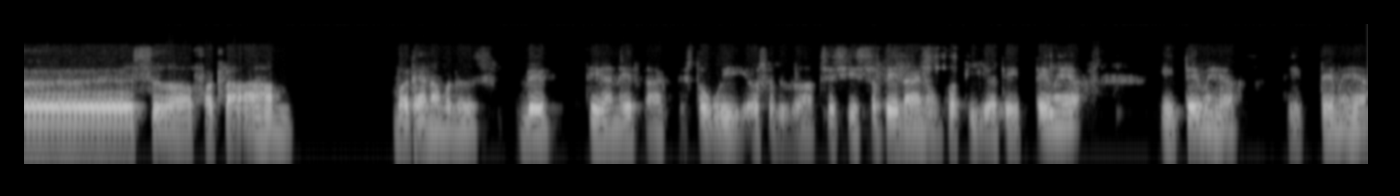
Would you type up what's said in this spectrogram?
øh, sidder og forklarer ham, hvordan og hvorledes, hvem det her netværk bestod i, og så videre. Til sidst så vender jeg nogle papirer, det er dem her, det er dem her, det er dem her,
